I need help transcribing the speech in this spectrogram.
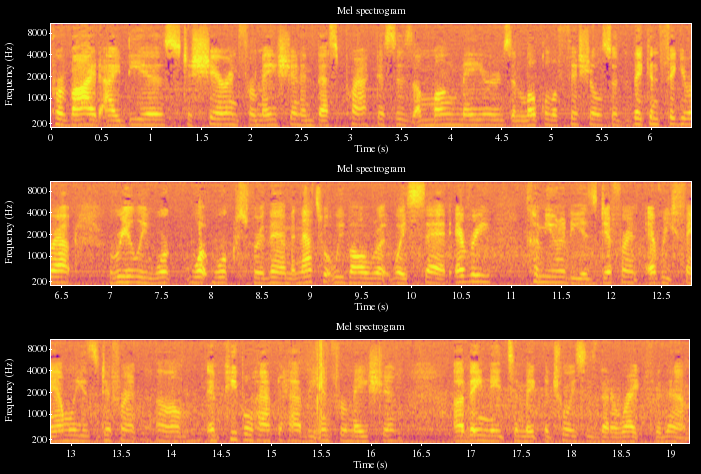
provide ideas, to share information and best practices among mayors and local officials so that they can figure out really work, what works for them. And that's what we've always said. Every community is different, every family is different, um, and people have to have the information uh, they need to make the choices that are right for them.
